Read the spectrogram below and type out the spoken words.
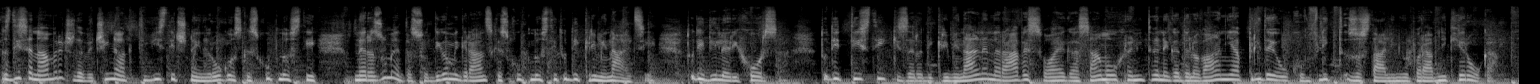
Zdi se namreč, da večina aktivistične in rogovske skupnosti ne razume, da so del migranske skupnosti tudi kriminalci, tudi dileri Horsa, tudi tisti, ki zaradi kriminalne narave svojega samoohranitvenega delovanja pridejo v konflikt z ostalimi uporabniki roga.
